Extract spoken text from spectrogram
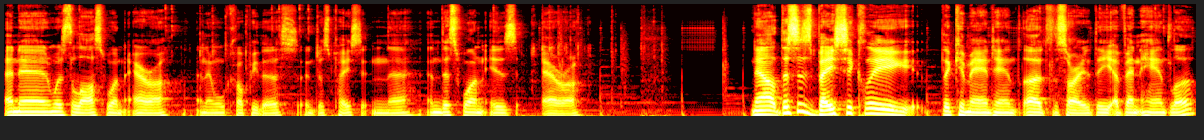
And then what's the last one? Error. And then we'll copy this and just paste it in there. And this one is error. Now, this is basically the command hand, uh, sorry, the event handler.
